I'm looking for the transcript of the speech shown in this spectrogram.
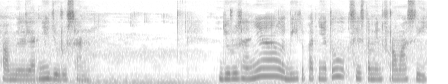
familiarnya jurusan. Jurusannya lebih tepatnya tuh sistem informasi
